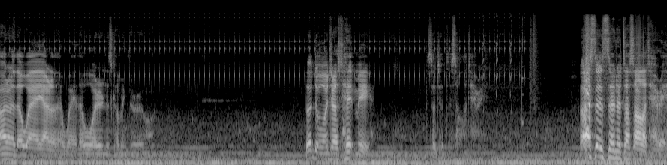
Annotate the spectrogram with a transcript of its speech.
Out of the way, out of the way. The warden is coming through. The door just hit me. Sent it to solitary. I said send it to solitary.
